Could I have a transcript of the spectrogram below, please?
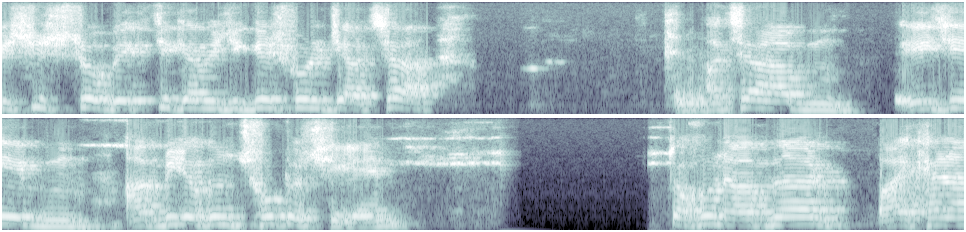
বিশিষ্ট ব্যক্তিকে আমি জিজ্ঞেস করেছি আচ্ছা আচ্ছা এই যে আপনি যখন ছোট ছিলেন তখন আপনার পায়খানা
